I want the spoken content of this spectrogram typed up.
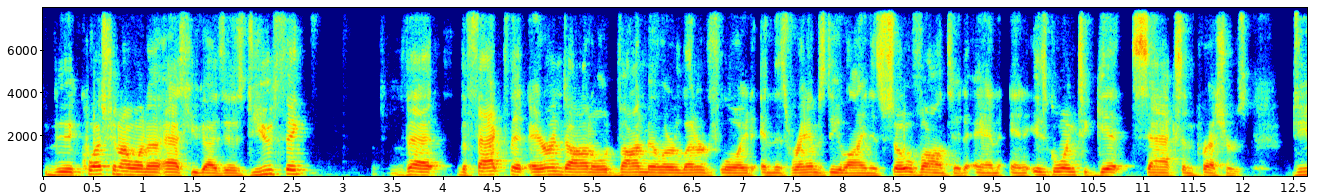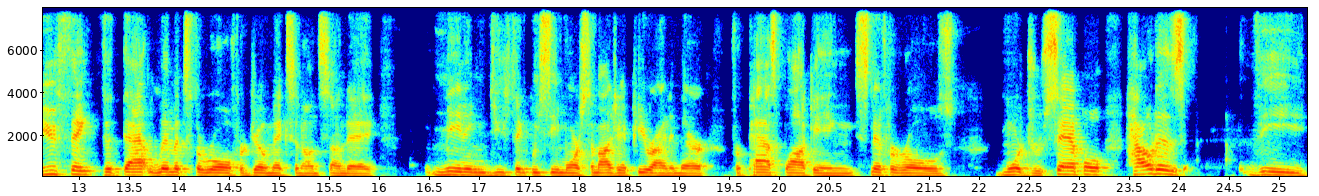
The question I want to ask you guys is do you think that the fact that Aaron Donald, Von Miller, Leonard Floyd, and this Rams D line is so vaunted and, and is going to get sacks and pressures, do you think that that limits the role for Joe Mixon on Sunday? Meaning, do you think we see more Samaje Perine in there for pass blocking, sniffer roles, more Drew Sample? How does the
